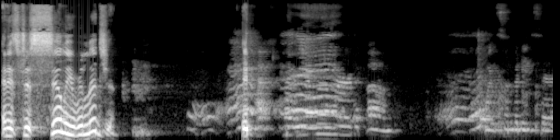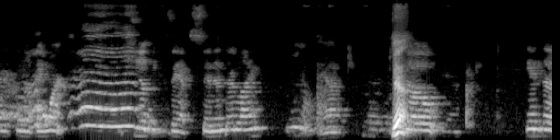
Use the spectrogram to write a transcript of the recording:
And it's just silly religion. It, Have you ever heard um, when somebody says, you know, they weren't healed because they have sin in their life? Yeah. Yeah. So in the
